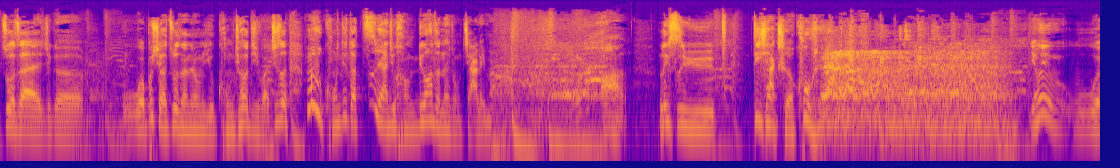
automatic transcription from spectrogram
坐在这个，我不喜欢坐在那种有空调的地方，就是没有空调它自然就很凉的那种家里面，啊，类似于地下车库。因为我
